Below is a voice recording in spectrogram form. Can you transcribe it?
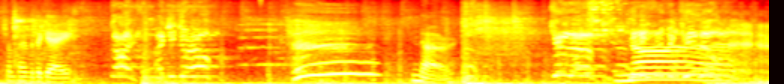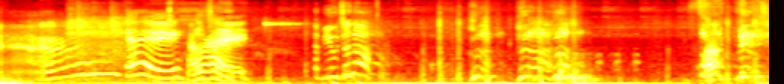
Jump over the gate. Guys, I need your help! no. Kill him! No. Okay, alright. Fucking bitch!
